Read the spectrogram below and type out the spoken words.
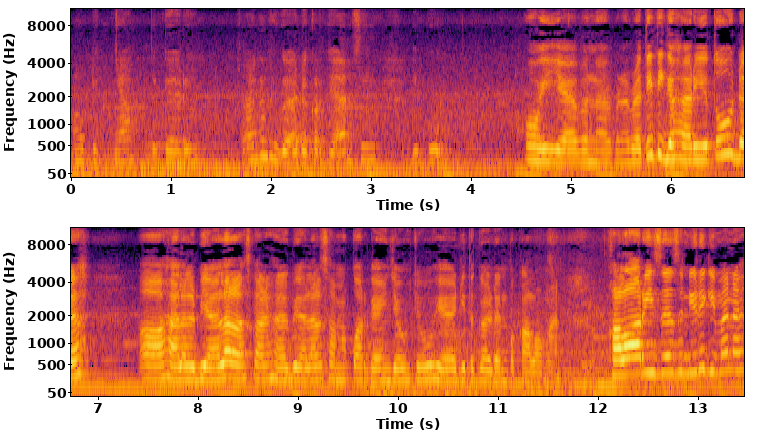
mudiknya tiga hari. Soalnya kan juga ada kerjaan sih ibu Oh iya benar-benar. Berarti tiga hari itu udah eh, halal bihalal sekalian halal bihalal sama keluarga yang jauh-jauh ya di Tegal dan Pekalongan. Kalau Riza sendiri gimana?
